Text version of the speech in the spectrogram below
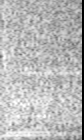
We're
